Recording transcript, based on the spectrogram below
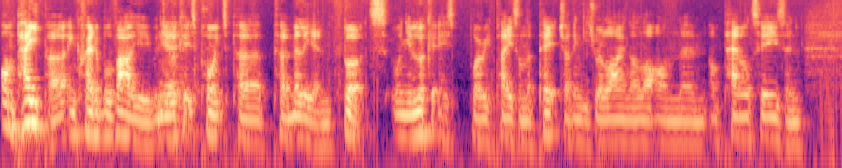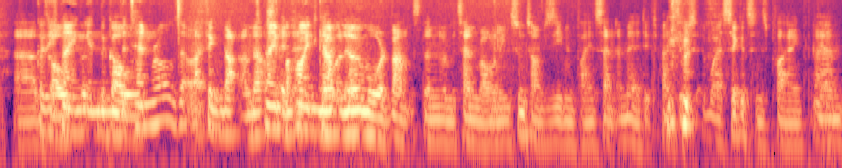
on paper, incredible value when you Yeah. look at his points per per million. But when you look at his where he plays on the pitch, I think he's relying a lot on um, on penalties and Because the he's playing the, in the goal. ten role. Is that right? I think that and He's that's playing behind no, no more advanced than number ten role. I mean, sometimes he's even playing centre mid. It depends where Sigurdsson's playing. Yeah. Um,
